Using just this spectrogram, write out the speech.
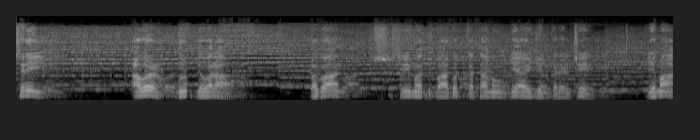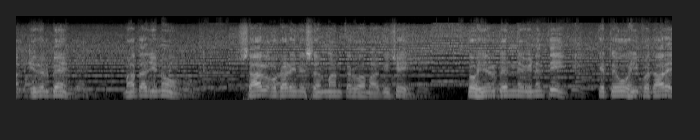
શ્રી આવર ગ્રુપ દ્વારા ભગવાન શ્રીમદ ભાગવત કથાનું જે આયોજન કરેલ છે, જેમાં હિરલબેન માતાજીનો શાલ ઓઢાડીને સન્માન કરવા માગે છે, તો હિરલબેનને વિનંતી કે તેઓ અહીં પધારે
